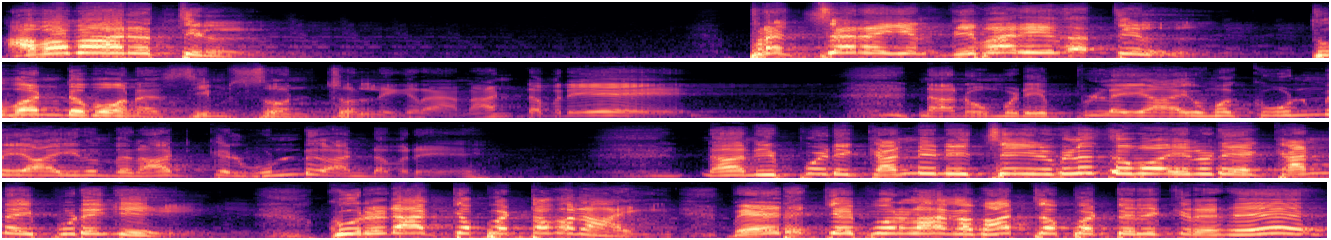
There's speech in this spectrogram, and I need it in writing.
அவமானத்தில் பிரச்சனையின் விபரீதத்தில் துவண்டு போன சிம்சோன் சொல்லுகிறான் ஆண்டவரே நான் உம்முடைய பிள்ளையாய் உமக்கு உண்மையாய் இருந்த நாட்கள் உண்டு ஆண்டவரே. நான் இப்படி கண்ணு நிச்சயம் விழுந்து போய் என்னுடைய கண்ணை புடுங்கி குருடாக்கப்பட்டவனாய் வேடிக்கை பொருளாக மாற்றப்பட்டிருக்கிறேனே.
